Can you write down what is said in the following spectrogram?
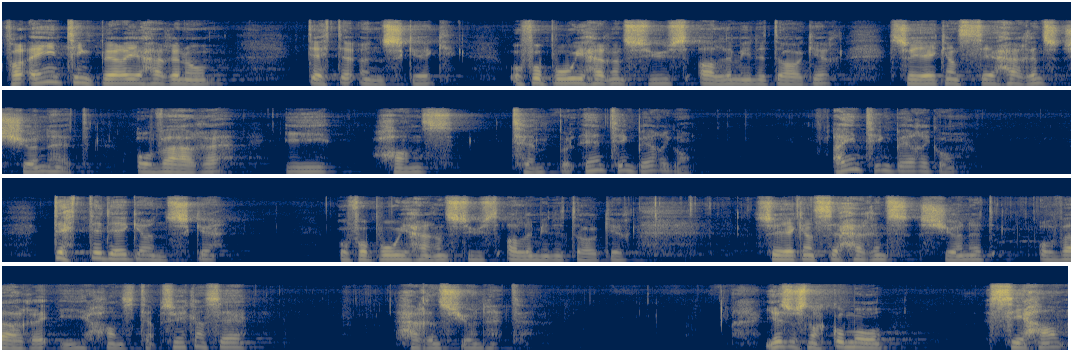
For én ting ber jeg Herren om, dette ønsker jeg, å få bo i Herrens hus alle mine dager så jeg kan se Herrens skjønnhet og være i Hans tempel. Én ting ber jeg om. Én ting ber jeg om. Dette er det jeg ønsker. Å få bo i Herrens hus alle mine dager. Så jeg kan se Herrens skjønnhet og være i Hans tempel. Så jeg kan se Herrens skjønnhet. Jesus snakker om å se Han,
